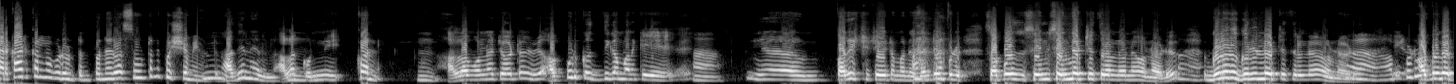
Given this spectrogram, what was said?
కర్కాటకంలో కూడా ఉంటుంది పునర్వసు ఉంటుంది పుష్యమి ఉంటుంది. అదే నేను అలా కొన్ని కొన్ని. అలా ఉన్న చోట అప్పుడు కొద్దిగా మనకి పరీక్ష చేయటం అనేది. అంటే ఇప్పుడు సపోజ్ శని శని నక్షత్రంలోనే ఉన్నాడు. గురుడు గురుడు నక్షత్రంలోనే ఉన్నాడు. అప్పుడు? మరి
